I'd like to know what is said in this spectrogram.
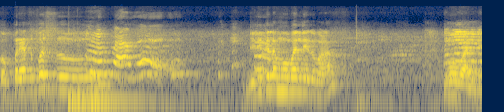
कोपऱ्यात बसू. दीदी तिला मोबाईल दे का बाळा. मोबाईल दे.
